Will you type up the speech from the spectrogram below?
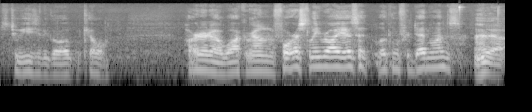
It's too easy to go out and kill them. Harder to walk around in the forest, Leroy, is it? Looking for dead ones? Yeah.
